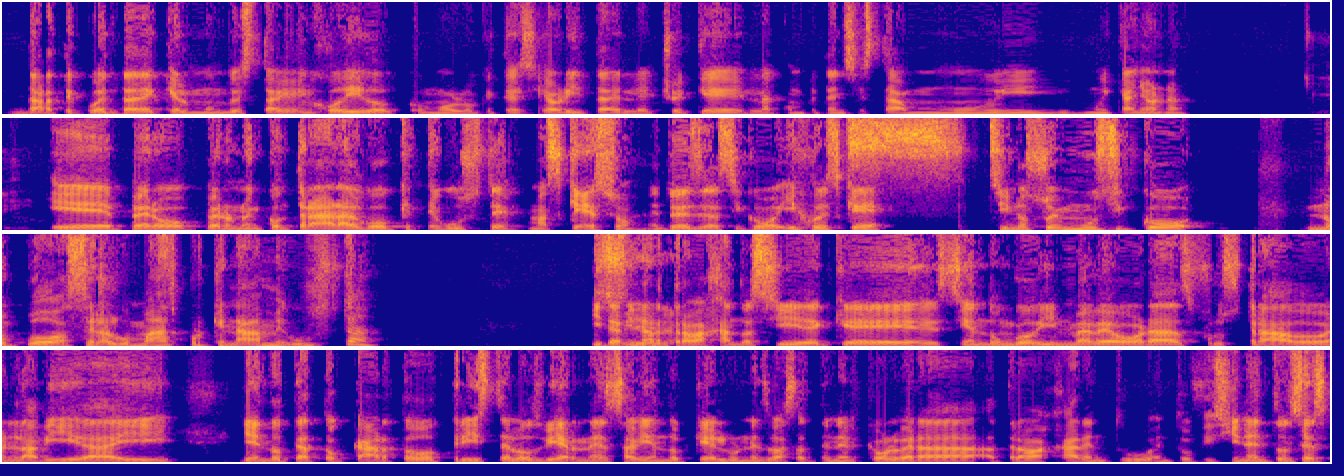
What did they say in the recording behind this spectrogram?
darte cuenta de que el mundo está bien jodido, como lo que te decía ahorita, el hecho de que la competencia está muy, muy cañona. Eh, pero, pero no encontrar algo que te guste más que eso. Entonces, así como, hijo, es que si no soy músico, no puedo hacer algo más porque nada me gusta. Y terminar trabajando así de que siendo un godín nueve horas, frustrado en la vida y yéndote a tocar todo triste los viernes, sabiendo que el lunes vas a tener que volver a, trabajar en tu, en tu oficina. Entonces,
